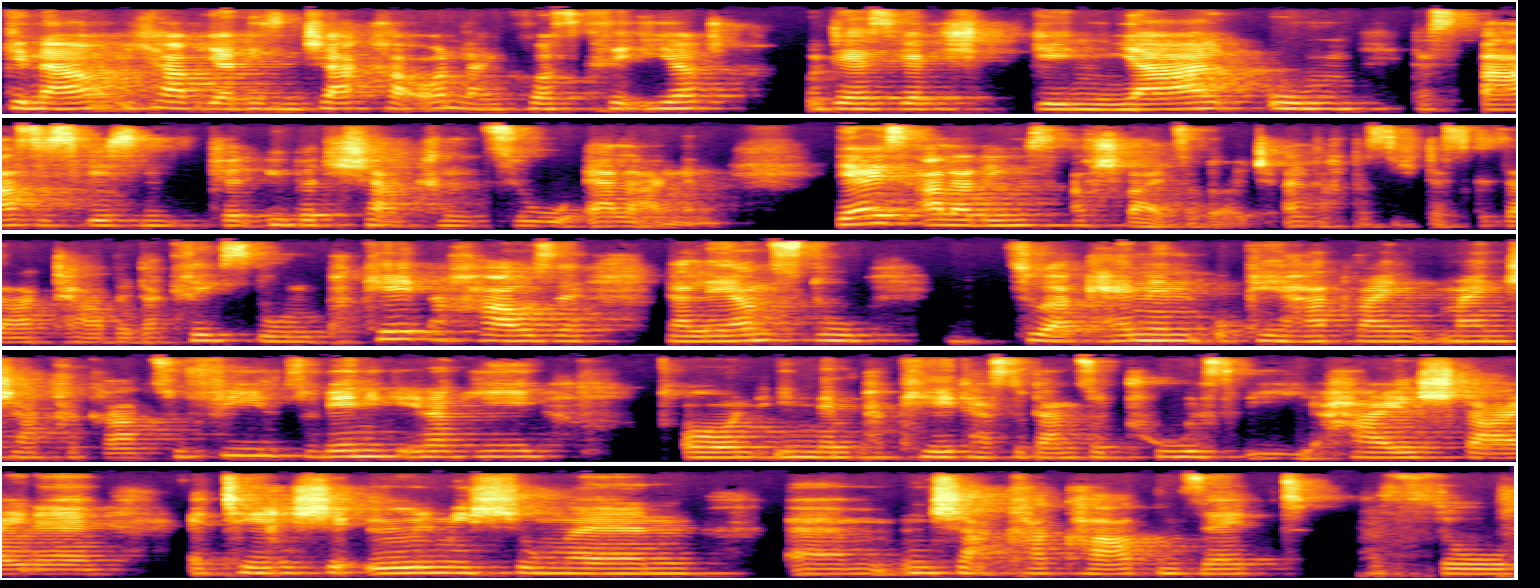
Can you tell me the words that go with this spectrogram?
genau, ich habe ja diesen Chakra Online-Kurs kreiert und der ist wirklich genial, um das Basiswissen für, über die Chakren zu erlangen. Der ist allerdings auf Schweizerdeutsch, einfach, dass ich das gesagt habe. Da kriegst du ein Paket nach Hause, da lernst du zu erkennen, okay, hat mein, mein Chakra gerade zu viel, zu wenig Energie und in dem Paket hast du dann so Tools wie Heilsteine, ätherische Ölmischungen, ähm, ein Chakra-Kartenset, also so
